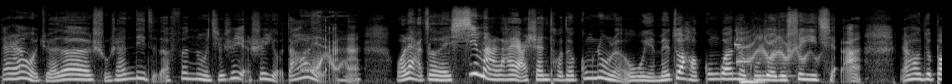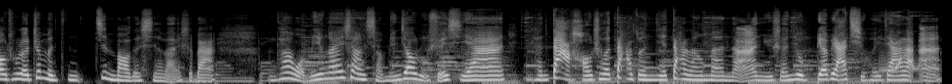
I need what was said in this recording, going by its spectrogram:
当然，我觉得蜀山弟子的愤怒其实也是有道理的哈。我俩作为喜马拉雅山头的公众人物，也没做好公关的工作就睡一起了，然后就爆出了这么劲爆的新闻，是吧？你看，我们应该向小明教主学习啊！你看，大豪车、大钻戒、大浪漫的啊，女神就彪彪骑回家了啊！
